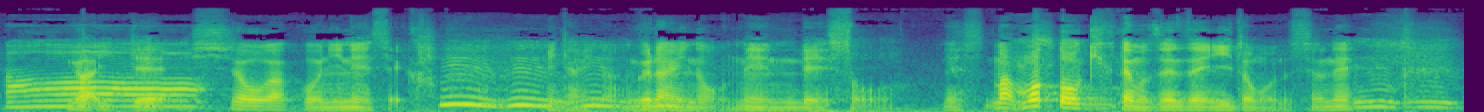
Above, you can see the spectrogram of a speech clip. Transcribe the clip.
がいて小学校2年生か。うんうんうんみたいなぐらいの年齢層です。まあ、もっと大きくても全然いいと思うんですよね。うんうん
